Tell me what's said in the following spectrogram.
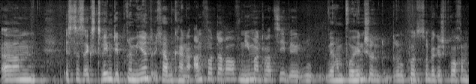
ähm, ist das extrem deprimierend. Ich habe keine Antwort darauf, niemand hat sie. Wir, wir haben vorhin schon drüber, kurz darüber gesprochen,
